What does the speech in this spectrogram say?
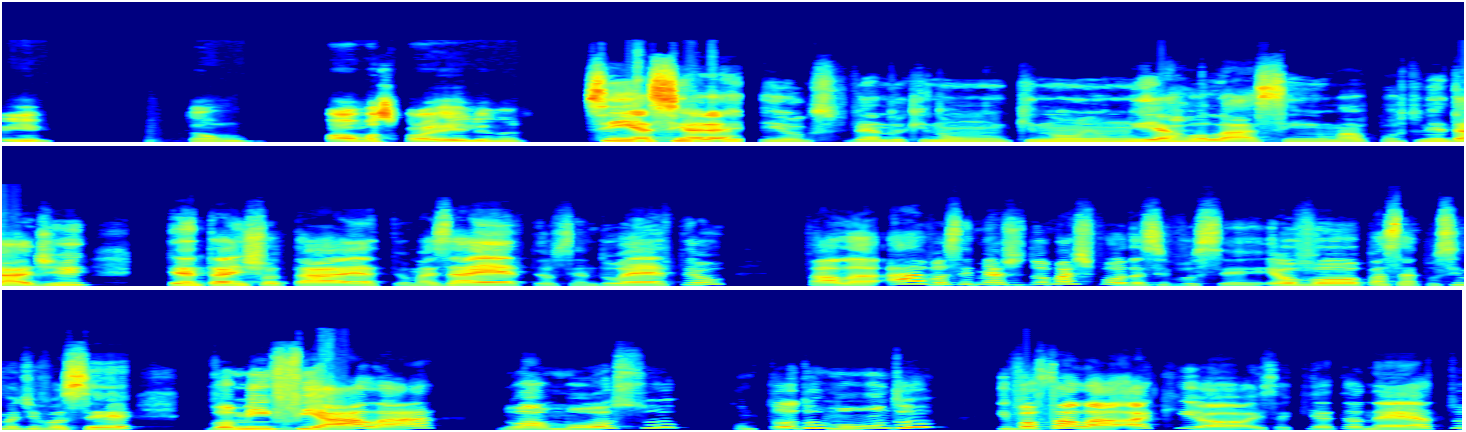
e- então, palmas para ele, né? Sim, a senhora Hughes, vendo que não, que não ia rolar assim uma oportunidade, tenta enxotar a Ethel, mas a Ethel, sendo Ethel, fala: Ah, você me ajudou, mas foda-se você. Eu vou passar por cima de você, vou me enfiar lá no almoço com todo mundo e vou falar: Aqui, ó, esse aqui é teu neto,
